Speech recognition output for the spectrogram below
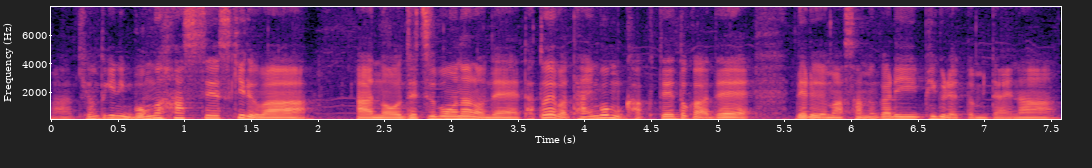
まあ、基本的にボム発生スキルは、あの絶望なので例えばタイムボム確定とかで出る、まあ、サムガリピグレットみたいな、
